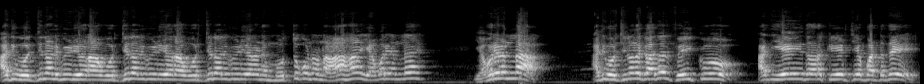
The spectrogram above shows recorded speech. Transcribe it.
అది ఒరిజినల్ వీడియోరా ఒరిజినల్ వీడియోరా ఒరిజినల్ వీడియోరా అని మొత్తుకుంటున్నా ఆహా ఎవరు వినలే? ఎవరు వినలా? అది ఒరిజినల్ కాదు అది ఫేక్. అది ఏ ద్వారా క్రియేట్ చేయబడ్డది?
